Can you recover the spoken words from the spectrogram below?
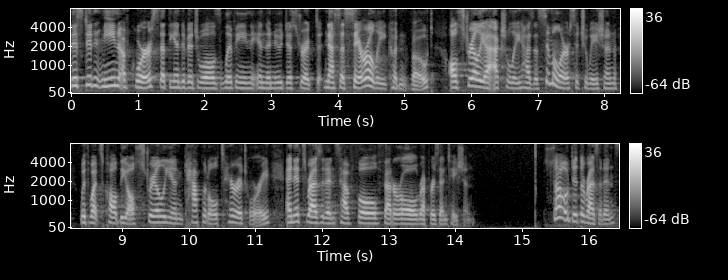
This didn't mean, of course, that the individuals living in the new district necessarily couldn't vote. Australia actually has a similar situation with what's called the Australian Capital Territory, and its residents have full federal representation. So did the residents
